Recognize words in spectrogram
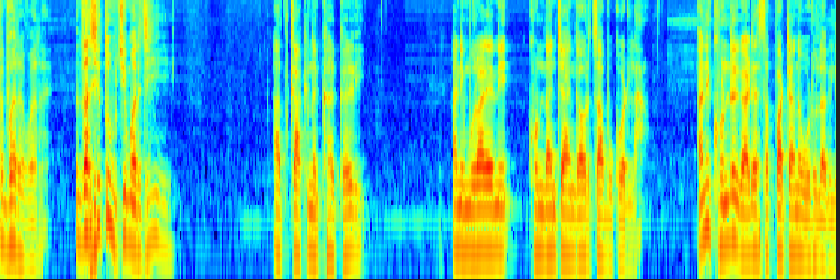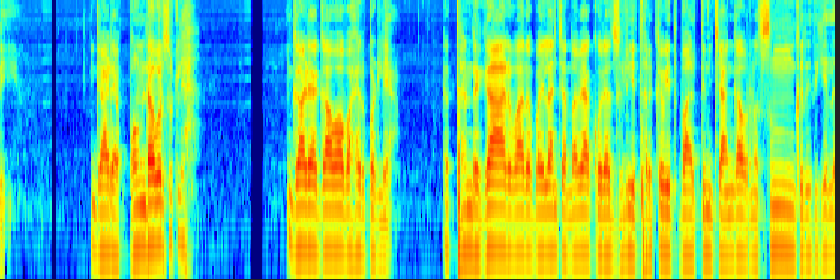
बरं बरं. जशी तुमची मर्जी. आत काकणं खळखळली. आणि मुराळ्याने खोंडांच्या अंगावर चाबूक ओढला आणि खोंड गाड्या सपाट्यानं ओढू लागली. गाड्या पौंडावर सुटल्या. गाड्या गावाबाहेर पडल्या. थंडगार वारं बैलांच्या नव्या कोऱ्या झुली थरकवीत बालतीनीच्या अंगावरनं सुंग करीत गेलं.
